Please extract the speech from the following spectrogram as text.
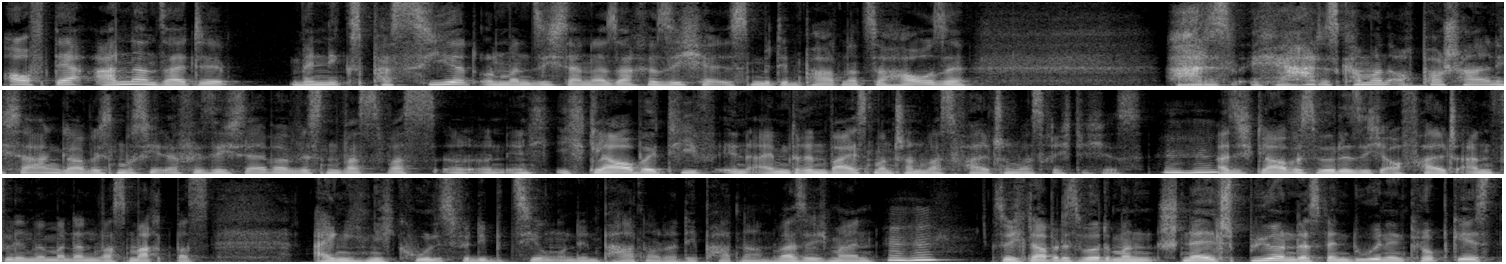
Auf der anderen Seite, wenn nichts passiert und man sich seiner Sache sicher ist mit dem Partner zu Hause, ah, das, ja, das kann man auch pauschal nicht sagen, glaube ich. Es muss jeder für sich selber wissen, was, was, und ich, ich glaube, tief in einem drin weiß man schon, was falsch und was richtig ist. Also ich glaube, es würde sich auch falsch anfühlen, wenn man dann was macht, was eigentlich nicht cool ist für die Beziehung und den Partner oder die Partnerin. Weißt du, wie ich meine? So, ich glaube, das würde man schnell spüren, dass wenn du in den Club gehst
